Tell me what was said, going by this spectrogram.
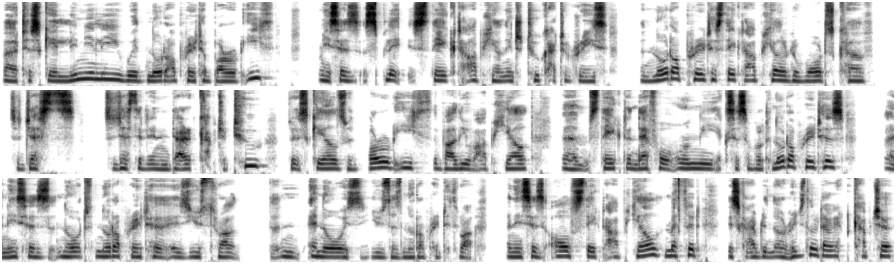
uh, to scale linearly with node operator borrowed ETH. And he says split staked RPL into two categories. The node operator staked RPL rewards curve suggests suggested in direct capture 2 so it scales with borrowed eth the value of rpl um, staked and therefore only accessible to node operators. And he says node node operator is used throughout the no is used as node operator throughout. And he says all staked rpl method described in the original direct capture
